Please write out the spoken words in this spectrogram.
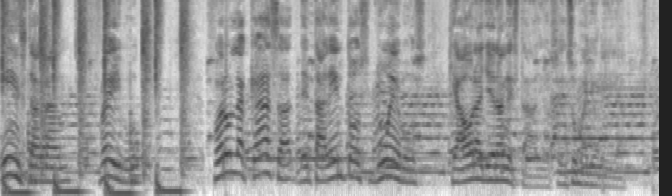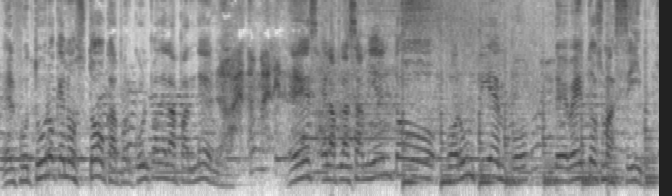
Instagram, Facebook fueron la casa de talentos nuevos que ahora llenan estadios en su mayoría. El futuro que nos toca por culpa de la pandemia es el aplazamiento por un tiempo de eventos masivos.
